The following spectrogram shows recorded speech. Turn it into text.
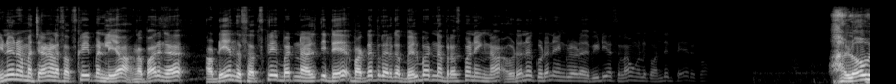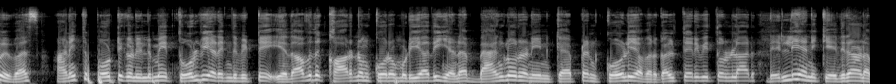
இன்னும் நம்ம சேனலை சப்ஸ்கிரைப் பண்ணலையா? அங்கே பாருங்கள் அப்படியே அந்த சப்ஸ்கிரைப் பட்டனை அழுத்திட்டு பக்கத்தில் இருக்க பெல் பட்டனை ப்ரெஸ் பண்ணிங்கன்னா உடனுக்குடன் எங்களோட வீடியோஸ்லாம் உங்களுக்கு வந்துகிட்டே இருக்கும். ஹலோ விவர்ஸ் அனைத்து போட்டிகளிலுமே தோல்வி அடைந்துவிட்டு ஏதாவது காரணம் கூற முடியாது என பெங்களூர் அணியின் கேப்டன் கோலி அவர்கள் தெரிவித்துள்ளார். டெல்லி அணிக்கு எதிரான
